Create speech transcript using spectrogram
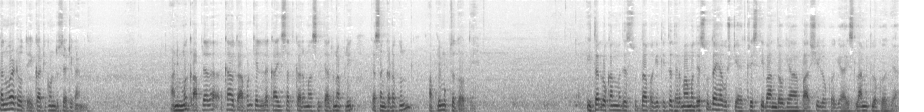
कन्वर्ट होते एका ठिकाण दुसऱ्या ठिकाणी. आणि मग आपल्याला काय होतं आपण केलेलं काही सत्कर्म असेल त्यातून आपली त्या संकटातून आपली मुक्तता होते. इतर लोकांमध्ये सुद्धा बघितली तर धर्मामध्ये सुद्धा ह्या गोष्टी आहेत. ख्रिस्ती बांधव घ्या पारशी लोक घ्या इस्लामिक लोक घ्या.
